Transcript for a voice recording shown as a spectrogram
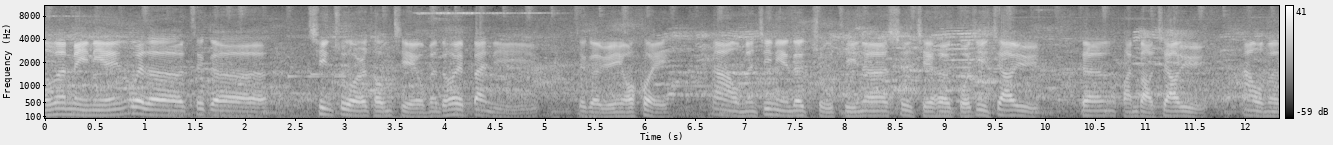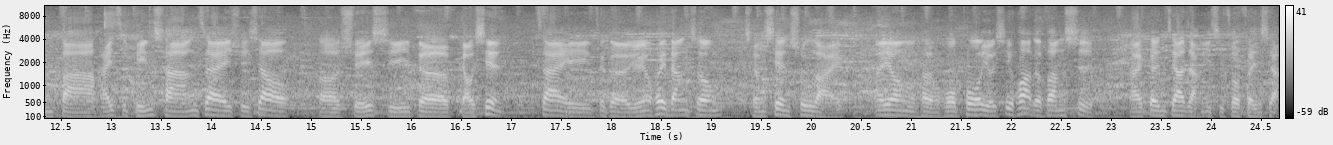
我们每年为了这个。庆祝儿童节，我们都会办理这个园游会。那我们今年的主题呢，是结合国际教育跟环保教育。那我们把孩子平常在学校呃学习的表现，在这个园游会当中呈现出来。那用很活泼游戏化的方式来跟家长一起做分享。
